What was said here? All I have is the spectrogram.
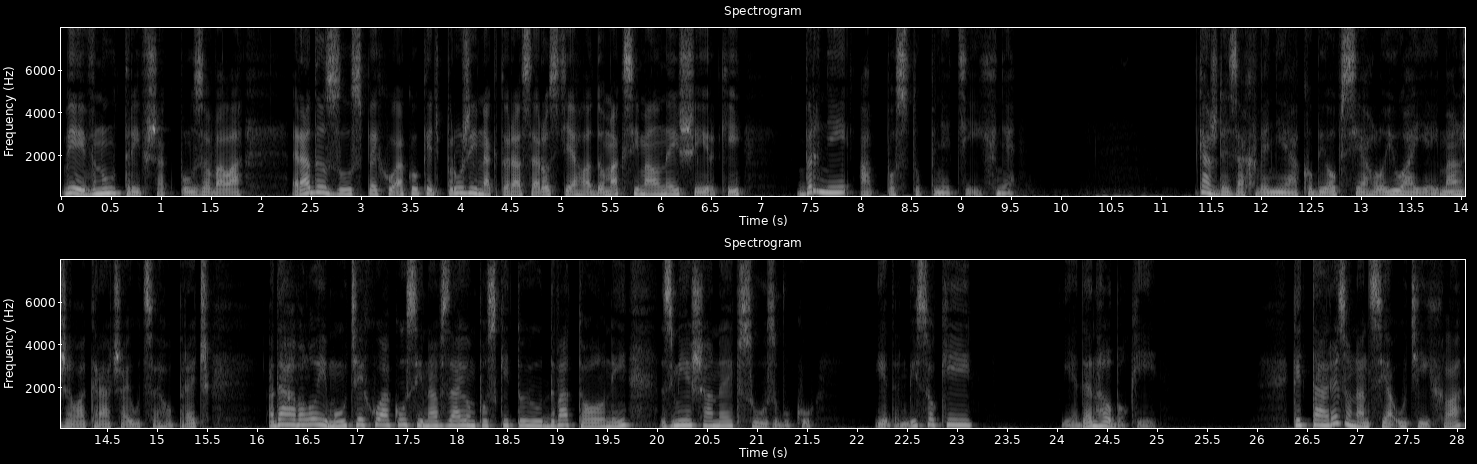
V jej vnútri však pulzovala – Radosť z úspechu, ako keď pružina, ktorá sa roztiahla do maximálnej šírky, brní a postupne tíchne. Každé zachvenie akoby obsiahlo ju aj jej manžela kráčajúceho preč a dávalo im útechu, akú si navzájom poskytujú dva tóny zmiešané v súzvuku. Jeden vysoký, jeden hlboký. Keď tá rezonancia utíchla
